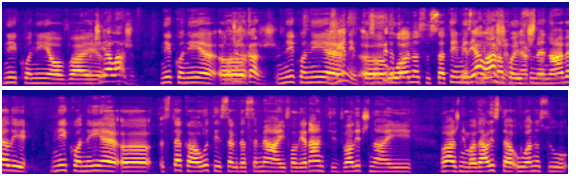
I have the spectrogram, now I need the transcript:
Niko nije... Ovaj, znači ja lažem. Niko nije... Hoćeš da kažeš? Niko nije u odnosu sa tim istim ljudima koji su me naveli. Niko nije stekao utisak da sam ja i folirant, i dvolična, i lažni moralista u odnosu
